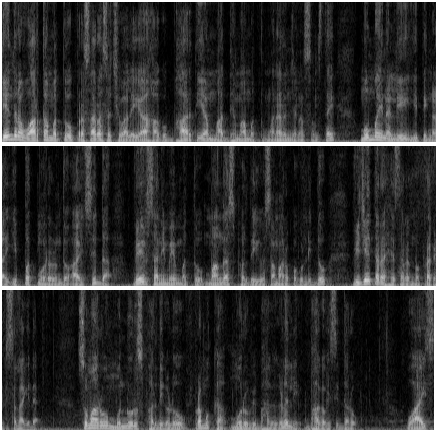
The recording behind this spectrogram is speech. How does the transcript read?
ಕೇಂದ್ರ ವಾರ್ತಾ ಮತ್ತು ಪ್ರಸಾರ ಸಚಿವಾಲಯ ಹಾಗೂ ಭಾರತೀಯ ಮಾಧ್ಯಮ ಮತ್ತು ಮನರಂಜನಾ ಸಂಸ್ಥೆ ಮುಂಬೈನಲ್ಲಿ ಈ ತಿಂಗಳ ಇಪ್ಪತ್ಮೂರರಂದು ಆಯೋಜಿಸಿದ್ದ ವೇವ್ಸ್ ಅನಿಮೆ ಮತ್ತು ಮಾಂಗಾ ಸ್ಪರ್ಧೆಯು ಸಮಾರೋಪಗೊಂಡಿದ್ದು, ವಿಜೇತರ ಹೆಸರನ್ನು ಪ್ರಕಟಿಸಲಾಗಿದೆ. ಸುಮಾರು ಮುನ್ನೂರು ಸ್ಪರ್ಧಿಗಳು ಪ್ರಮುಖ ಮೂರು ವಿಭಾಗಗಳಲ್ಲಿ ಭಾಗವಹಿಸಿದ್ದರು. ವಾಯ್ಸ್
